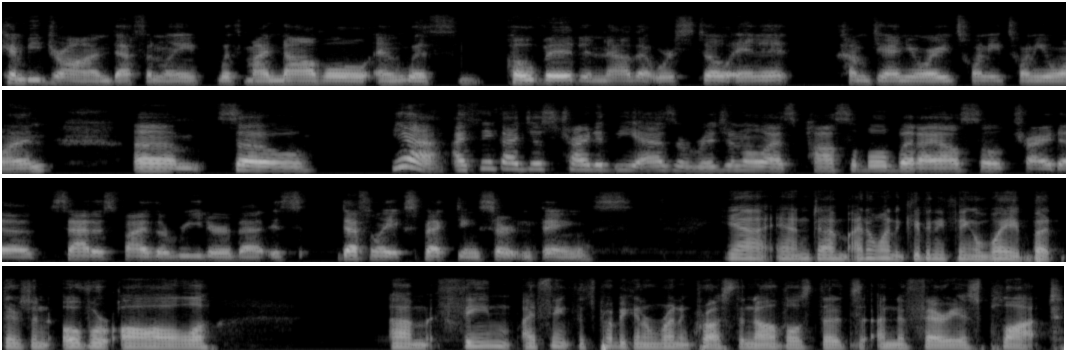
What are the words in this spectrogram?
can be drawn definitely with my novel and with COVID, and now that we're still in it come January 2021. Um, so, yeah, I think I just try to be as original as possible, but I also try to satisfy the reader that is definitely expecting certain things. Yeah, and um, I don't want to give anything away, but there's an overall um, theme I think that's probably going to run across the novels. That's a nefarious plot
